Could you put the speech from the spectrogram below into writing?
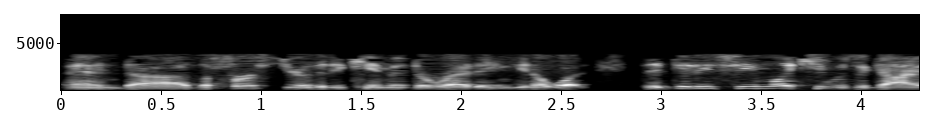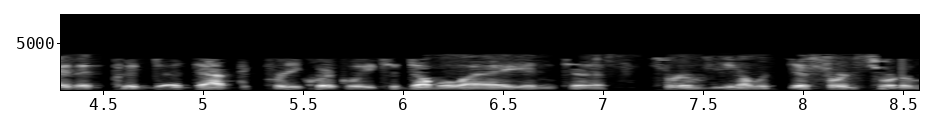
and uh the first year that he came into Reading, you know what did did he seem like he was a guy that could adapt pretty quickly to double A and to sort of, you know, a different sort of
